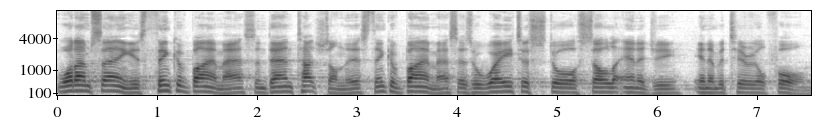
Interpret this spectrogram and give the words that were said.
what I'm saying is think of biomass, and Dan touched on this think of biomass as a way to store solar energy in a material form.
